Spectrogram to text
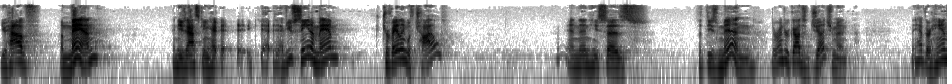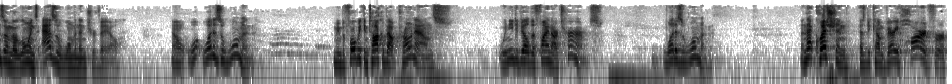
You have a man, and he's asking, Have you seen a man travailing with child? And then he says that these men, they're under God's judgment. They have their hands on their loins as a woman in travail. Now, what, what is a woman? I mean, before we can talk about pronouns, we need to be able to define our terms. What is a woman? And that question has become very hard for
